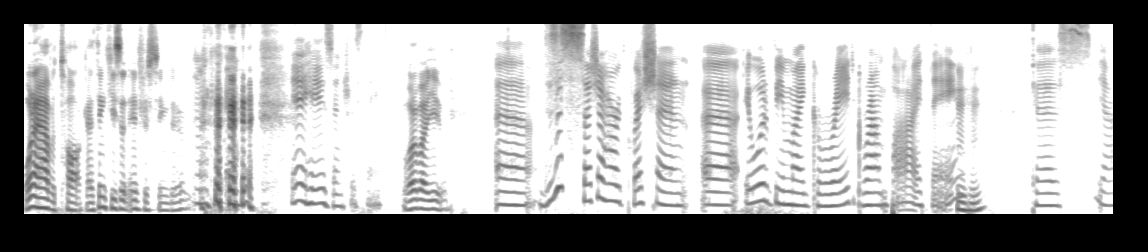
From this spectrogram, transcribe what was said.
wanna have a talk. I think he's an interesting dude. Okay. yeah, he is interesting. what about you? Uh, this is such a hard question. Uh, it would be my great grandpa, I think, Mm-hmm. Because yeah,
